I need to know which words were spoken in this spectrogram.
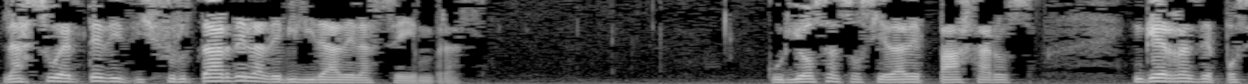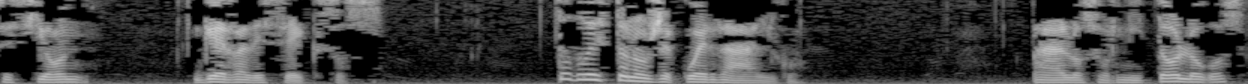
la suerte de disfrutar de la debilidad de las hembras. Curiosa sociedad de pájaros, guerras de posesión, guerra de sexos todo esto nos recuerda algo. para los ornitólogos,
